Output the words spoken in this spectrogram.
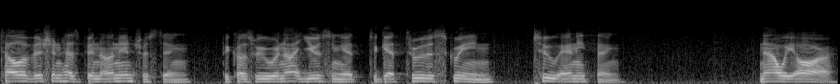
Television has been uninteresting because we were not using it to get through the screen to anything. Now we are.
